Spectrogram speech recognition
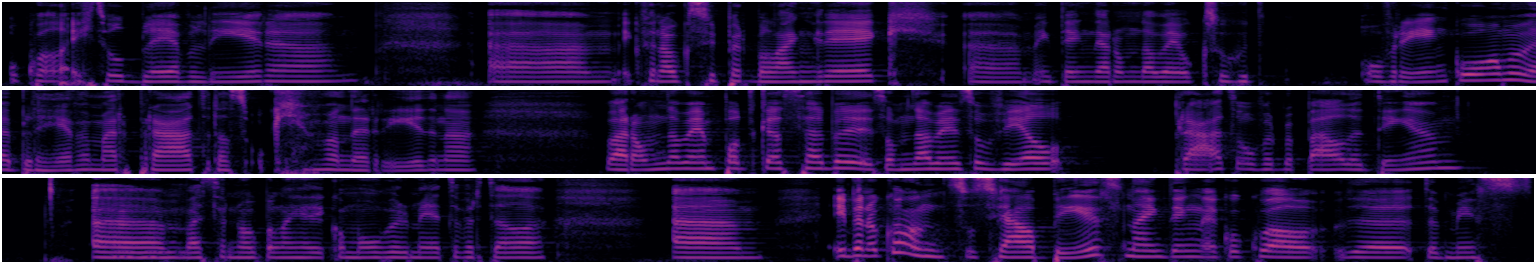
ook wel echt wil blijven leren. Ehm, ik vind dat ook super belangrijk. ik denk daarom dat wij ook zo goed overeenkomen. Wij blijven maar praten. Dat is ook een van de redenen waarom dat wij een podcast hebben. Is omdat wij zoveel praten over bepaalde dingen. Ehm Mhm. Wat is er nog belangrijk om over mij te vertellen? Ehm, ik ben ook wel een sociaal beest, maar ik denk dat ik ook wel de, de meest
